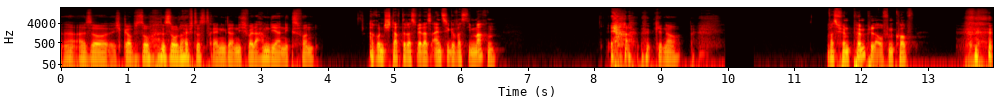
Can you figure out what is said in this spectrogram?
Also ich glaube, so, so läuft das Training da nicht, weil da haben die ja nichts von. Ach, und ich dachte, das wäre das Einzige, was die machen. Ja, genau. Was für ein Pömpel auf dem Kopf.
